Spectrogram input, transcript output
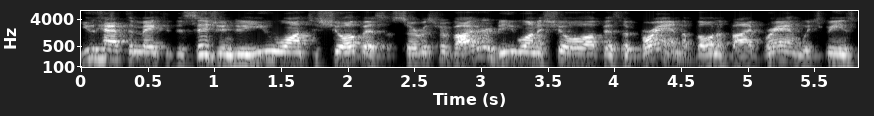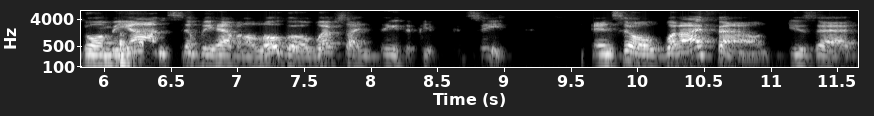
you have to make the decision. Do you want to show up as a service provider or do you want to show up as a brand, a bona fide brand, which means going beyond simply having a logo, a website, and things that people can see? And so what I found is that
